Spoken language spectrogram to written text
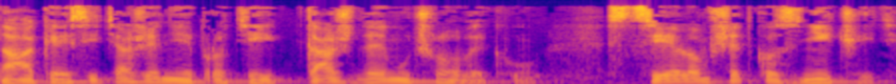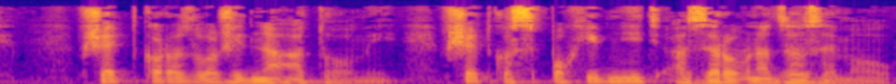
na akési ťaženie proti každému človeku, s cieľom všetko zničiť, všetko rozložiť na atómy, všetko spochybniť a zrovnať so zemou.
